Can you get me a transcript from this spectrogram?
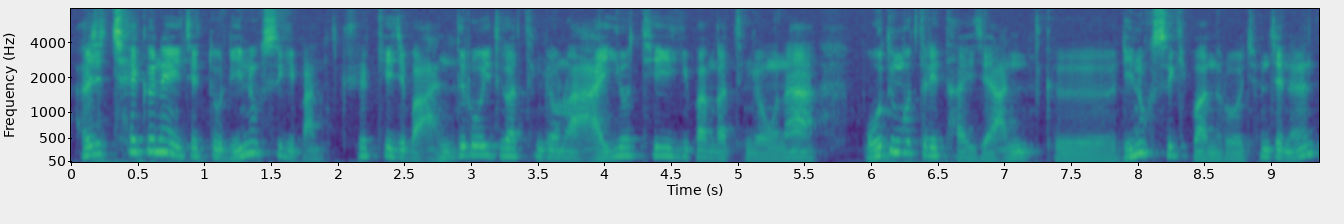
아직 최근에 이제 또 리눅스 기반 그렇게 이제 뭐 안드로이드 같은 경우는 IoT 기반 같은 경우나 모든 것들이 다 이제 안, 그 리눅스 기반으로 현재는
